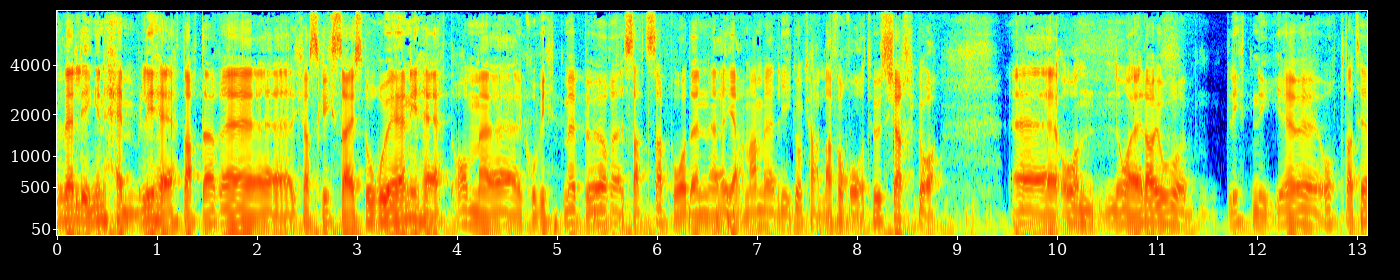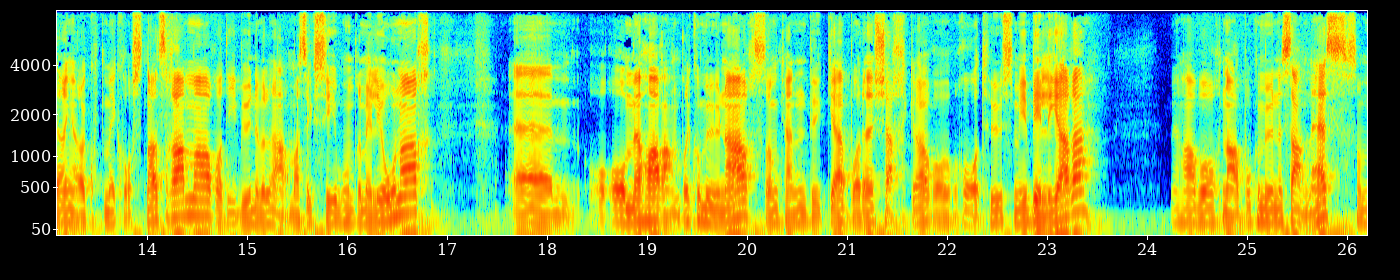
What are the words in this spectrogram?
vel ingen hemmelighet at det er hva skal jeg si, stor uenighet om eh, hvorvidt vi bør satse på den eh, gjerne vi liker å kalle for Rådhuskirka. Eh, og nå er det jo blitt nye oppdateringer med kostnadsrammer, og de begynner vel å nærme seg 700 millioner. Um, og, og, vi har andre kommuner som kan bygge både kirker og rådhus mye billigere. Vi har vår nabokommune Sandnes, som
